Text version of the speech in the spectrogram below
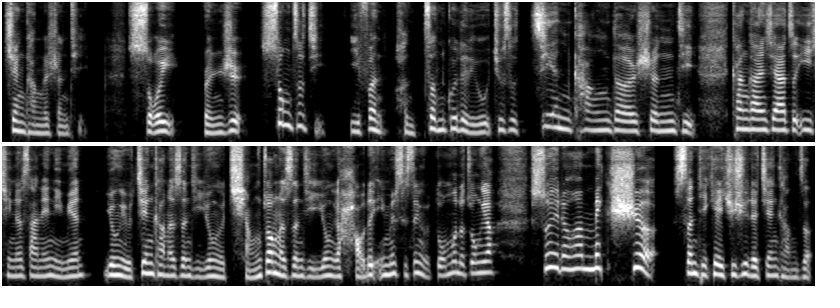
健康的身体，所以人日送自己。一份很珍贵的礼物，就是健康的身体。看看现在这疫情的三年里面，拥有健康的身体，拥有强壮的身体，拥有好的 immune system 有多么的重要。所以的话，make sure 身体可以继续的健康着。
